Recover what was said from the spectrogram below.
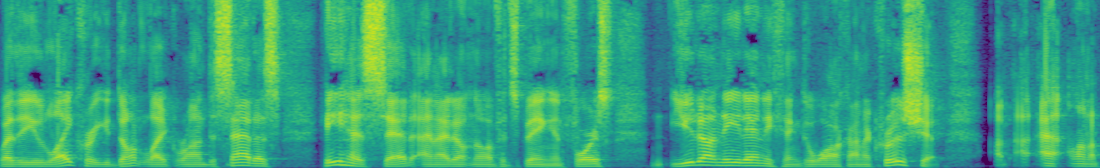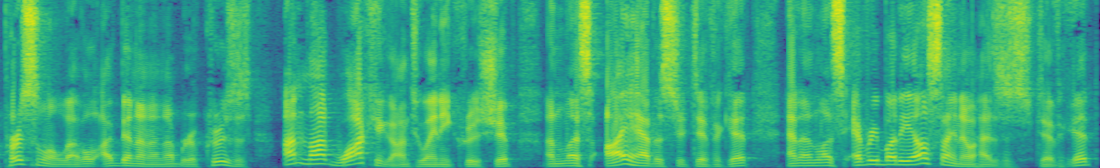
whether you like or you don't like Ron DeSantis, he has said, and I don't know if it's being enforced, you don't need anything to walk on a cruise ship on a personal level, I've been on a number of cruises. I'm not walking onto any cruise ship unless I have a certificate and unless everybody else I know has a certificate.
